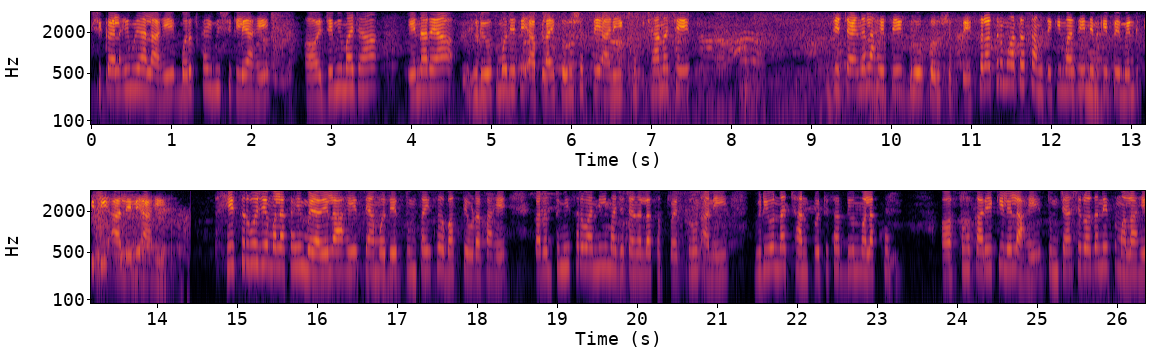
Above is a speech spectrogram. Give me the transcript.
शिकायलाही मिळालं आहे. बरंच काही मी शिकले आहे. जे मी माझ्या येणाऱ्या व्हिडिओजमध्ये ते अप्लाय करू शकते आणि खूप छान असे जे चॅनल आहे ते ग्रो करू शकते. चला तर मग आता सांगते की माझे नेमके पेमेंट किती आलेले आहे. हे सर्व जे मला काही मिळालेलं आहे त्यामध्ये तुमचाही सहभाग तेवढाच आहे. कारण तुम्ही सर्वांनी माझ्या चॅनलला सबस्क्राईब करून आणि व्हिडिओंना छान प्रतिसाद देऊन मला खूप सहकार्य केलेलं आहे. तुमच्या आशीर्वादानेच मला हे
